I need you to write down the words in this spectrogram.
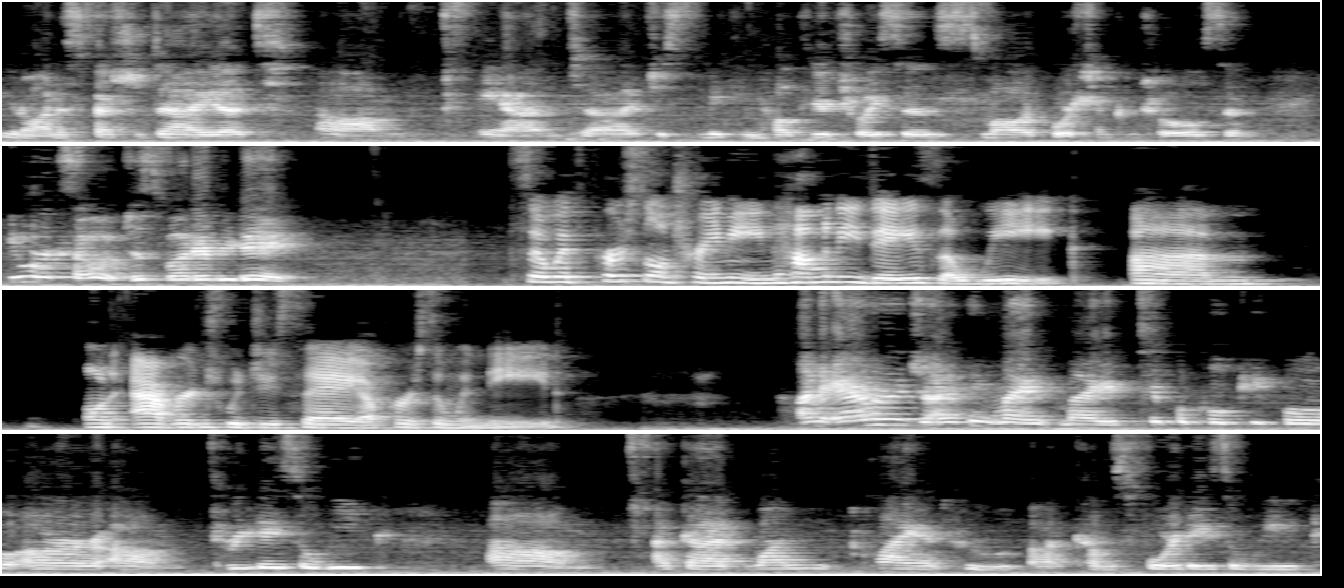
you know on a special diet um, and uh, just making healthier choices, smaller portion controls, and he works out just about every day. So with personal training, how many days a week, um, on average, would you say a person would need? On average, I think my, my typical people are um, three days a week. Um, I've got one client who uh, comes four days a week,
